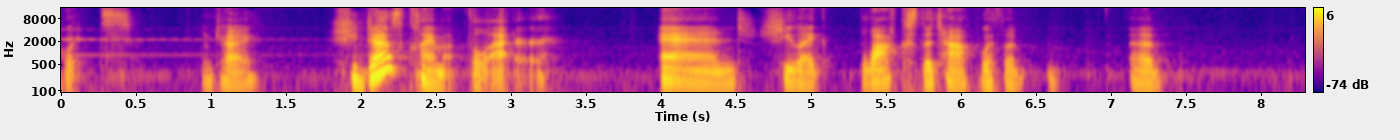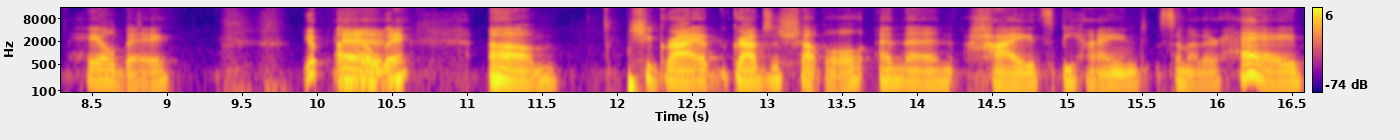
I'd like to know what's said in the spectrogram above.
points. Okay. She does climb up the ladder, and she like blocks the top with a a hail bay. Yep, And, hill bay. Um, she grab, grabs a shovel and then hides behind some other hay.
